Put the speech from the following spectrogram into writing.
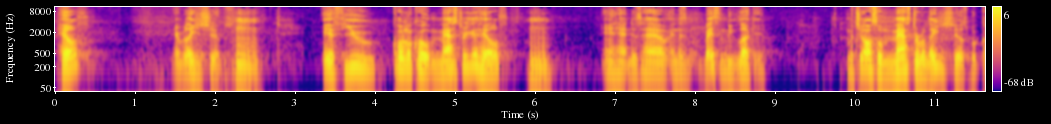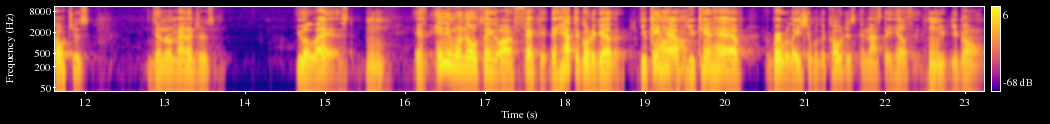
health and relationships. Hmm. If you quote unquote master your health, and had just have and just basically be lucky. But you also master relationships with coaches, general managers. You will last. Mm. If any one of those things are affected, they have to go together. You can't Wow. have you can't have a great relationship with the coaches and not stay healthy. You, you're gone.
